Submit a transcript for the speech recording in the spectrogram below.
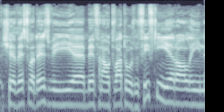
als je wist wat is, we uh, ben vanaf 2015 hier al in,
